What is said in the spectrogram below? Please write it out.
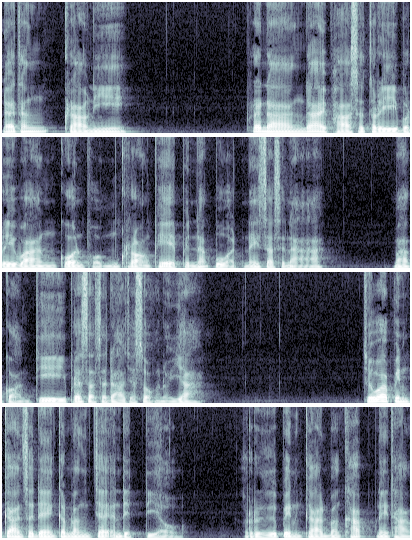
และทั้งคราวนี้ พระนางได้พาสตรีบริวารโกนผมครองเพศเป็นนักบวชในศาสนา มาก่อนที่พระศาสดาจะทรงอนุญาตจะว่าเป็นการแสดงกำลังใจอันเด็ดเดี่ยว หรือเป็นการบังคับในทาง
